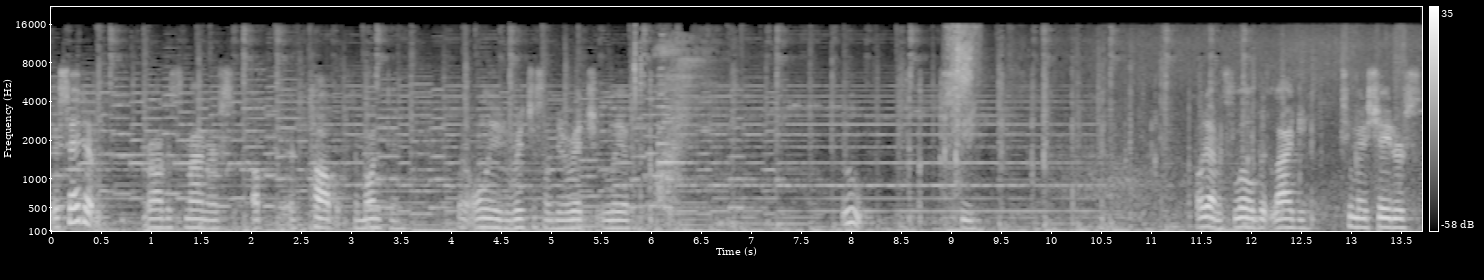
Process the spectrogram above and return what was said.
They say that Ravus Manor's up the top of the mountain, where only the richest of the rich live. Ooh, see. Oh damn, it's a little bit laggy. Too many shaders.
